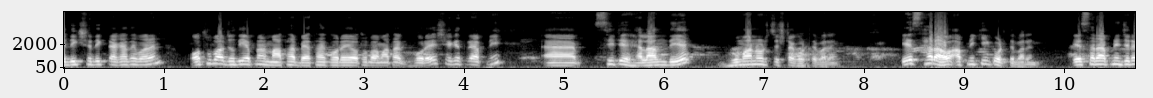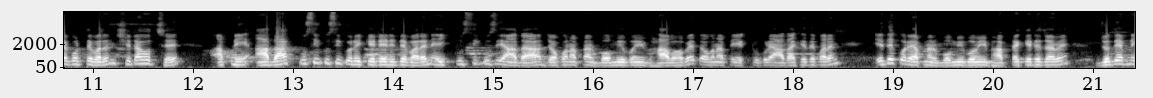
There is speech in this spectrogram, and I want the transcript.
এদিক সেদিক তাকাতে পারেন, অথবা যদি আপনার মাথা ব্যথা করে অথবা মাথা ঘোরে, সেক্ষেত্রে আপনি সিটে হেলান দিয়ে ঘুমানোর চেষ্টা করতে পারেন। এছাড়াও আপনি কি করতে পারেন? এছাড়া আপনি যেটা করতে পারেন, সেটা হচ্ছে আপনি আদা কুচি কুচি করে কেটে নিতে পারেন। এই কুচি কুচি আদা যখন আপনার বমি বমি ভাব হবে, তখন আপনি একটু করে আদা খেতে পারেন। এতে করে আপনার বমি বমি ভাবটা কেটে যাবে। যদি আপনি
